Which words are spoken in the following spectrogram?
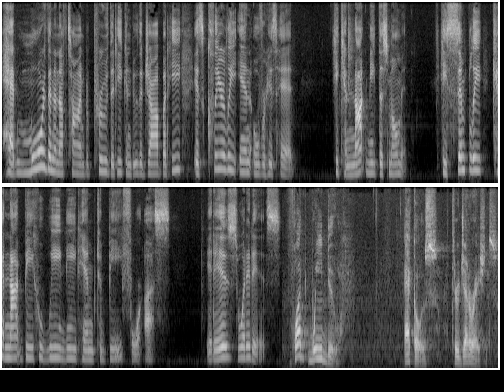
had more than enough time to prove that he can do the job, but he is clearly in over his head. He cannot meet this moment. He simply cannot be who we need him to be for us. It is what it is. What we do echoes through generations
